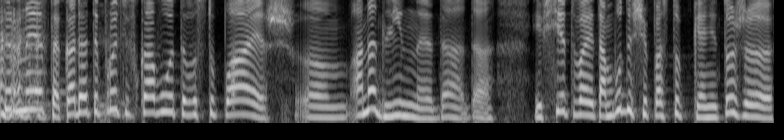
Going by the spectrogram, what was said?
интернета, когда ты против кого-то выступаешь, эм, она длинная, да, да. И все твои там будущие поступки, они тоже...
